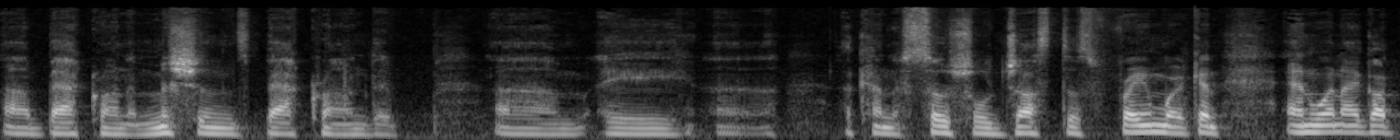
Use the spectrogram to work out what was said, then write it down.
uh, background, a missions background, a, um, a, uh, a, kind of social justice framework. And, and when I got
